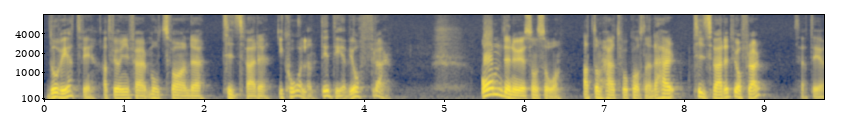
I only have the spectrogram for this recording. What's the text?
Då vet vi att vi har ungefär motsvarande tidsvärde i kolen. Det är det vi offrar. Om det nu är som så att de här två kostnaderna, det här tidsvärdet vi offrar, så att det är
